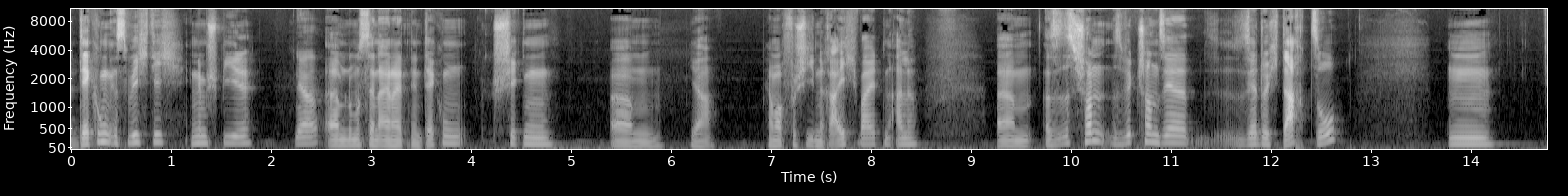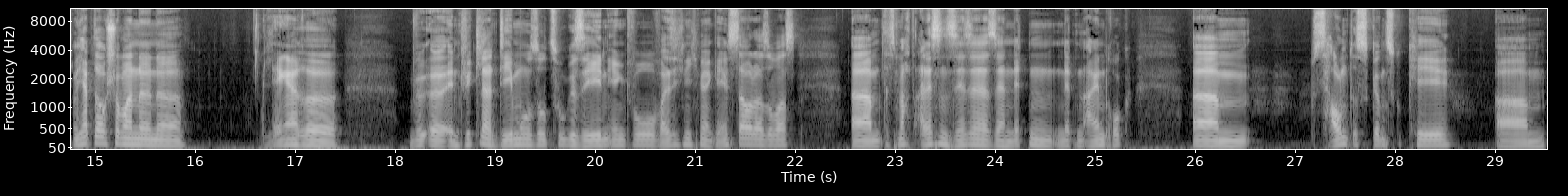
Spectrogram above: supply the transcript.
Deckung ist wichtig in dem Spiel. Ja. Ähm, du musst deine Einheiten in Deckung schicken. Ähm, ja. Haben auch verschiedene Reichweiten alle. Ähm, also es ist schon, es wirkt schon sehr, sehr durchdacht so. Mhm. Ich habe da auch schon mal eine, eine längere äh, Entwickler-Demo so zugesehen, irgendwo, weiß ich nicht mehr, GameStar oder sowas. Ähm, das macht alles einen sehr, sehr, sehr netten, netten Eindruck. Ähm, Sound ist ganz okay. Ähm,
